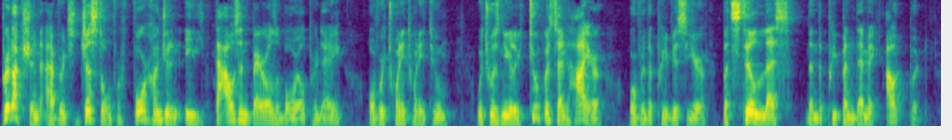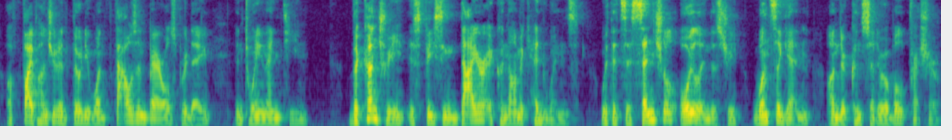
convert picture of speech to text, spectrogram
Production averaged just over 480,000 barrels of oil per day over 2022, which was nearly 2% higher over the previous year, but still less than the pre pandemic output of 531,000 barrels per day in 2019. The country is facing dire economic headwinds, with its essential oil industry once again under considerable pressure.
